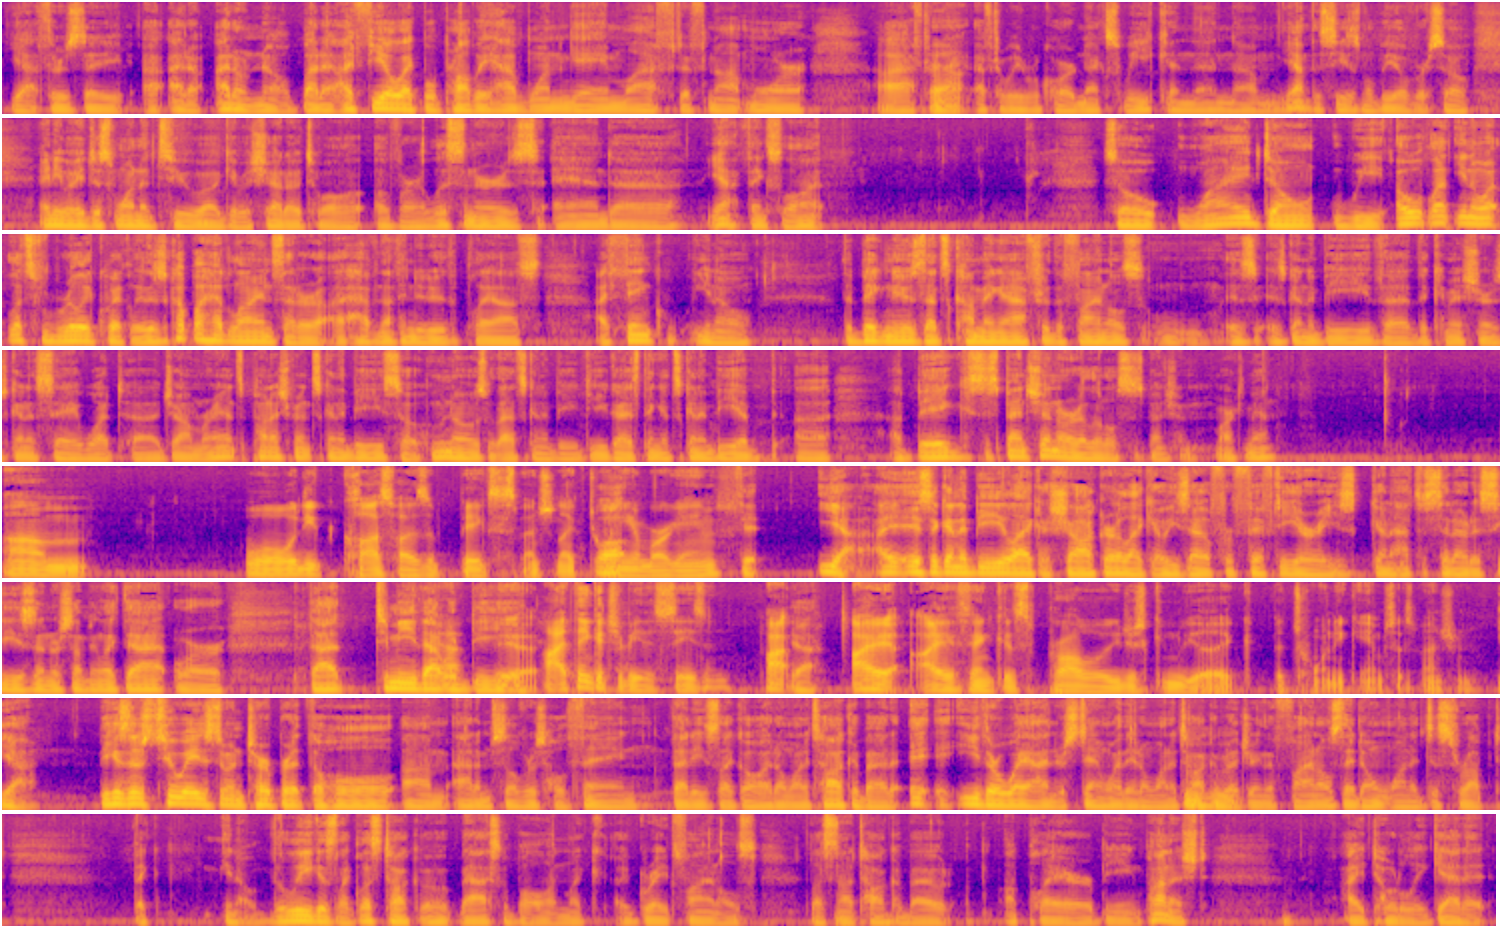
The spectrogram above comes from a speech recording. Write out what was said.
yeah Thursday I, I don't I don't know but I feel like we'll probably have one game left if not more uh, after Yeah. after we record next week and then um, yeah the season will be over so anyway just wanted to uh, give a shout out to all of our listeners and uh, yeah thanks a lot so why don't we? Oh, let you know what? Let's really quickly. There's a couple of headlines that are have nothing to do with the playoffs. I think you know the big news that's coming after the finals is is going to be the the commissioner is going to say what uh, Ja Morant's punishment is going to be. So who knows what that's going to be? Do you guys think it's going to be a, a a big suspension or a little suspension, Marky Man? Um, well, would you classify as a big suspension, like 20 Well, or more games? Fi- Yeah, I, is it going to be like a shocker, like oh he's out for fifty, or he's going to have to sit out a season, or something like that, or that to me that Yeah. would be Yeah. I think it should be the season. I, Yeah. I I think it's probably just going to be like a 20 game suspension. Yeah, because there's two ways to interpret the whole um, Adam Silver's whole thing. That he's like, oh, I don't want to talk about it. I- I- either way, I understand why they don't want to talk about it during the finals. They don't want to disrupt, like, you know, the league is like, let's talk about basketball and like a great finals. Let's not talk about a player being punished. I totally get it.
